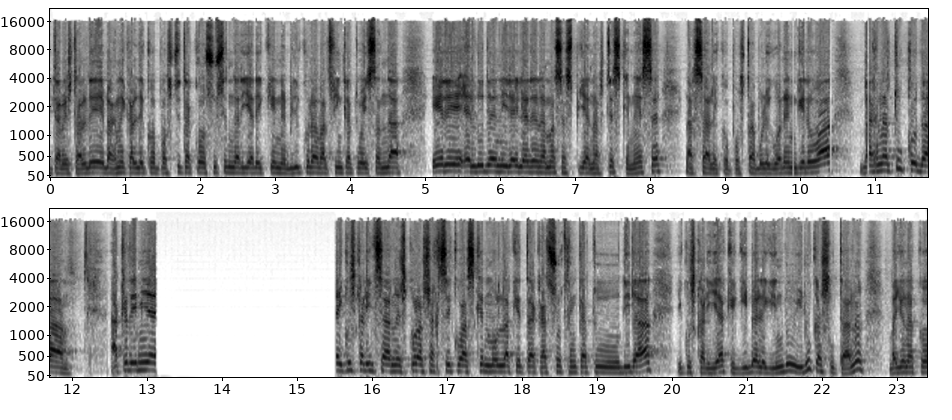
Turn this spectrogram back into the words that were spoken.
Eta bestalde, barnekaldeko postetako zuzendariarekin bilkura bat finkatua izan da, ere elduden irailaren amazazpian astezkenez, larzaleko postabulegoaren geroa, barnatuko da. Akademia Ikuskaritzan eskola sartzeko azken moldaketak atzo trenkatu dira, ikuskariak gibel egindu irukasutan, Bayonako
